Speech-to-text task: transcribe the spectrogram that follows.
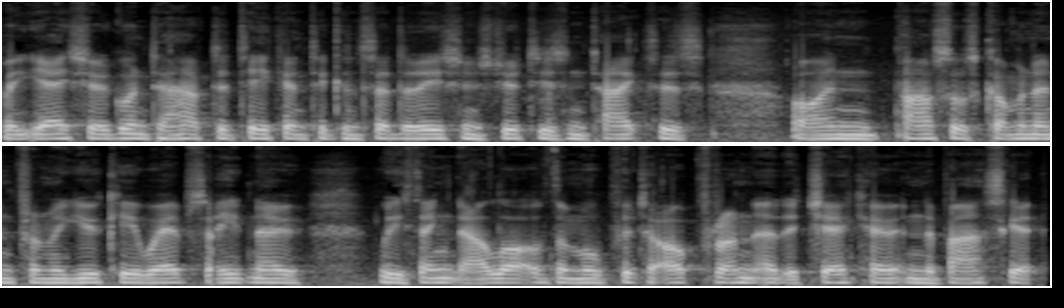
But yes, you're going to have to take into considerations duties and taxes on parcels coming in from a UK website. Now, we think that a lot of them will put it up front at the checkout in the basket,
